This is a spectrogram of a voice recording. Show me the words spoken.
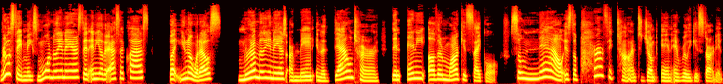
real estate makes more millionaires than any other asset class, but you know what else? More millionaires are made in a downturn than any other market cycle. So now is the perfect time to jump in and really get started.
